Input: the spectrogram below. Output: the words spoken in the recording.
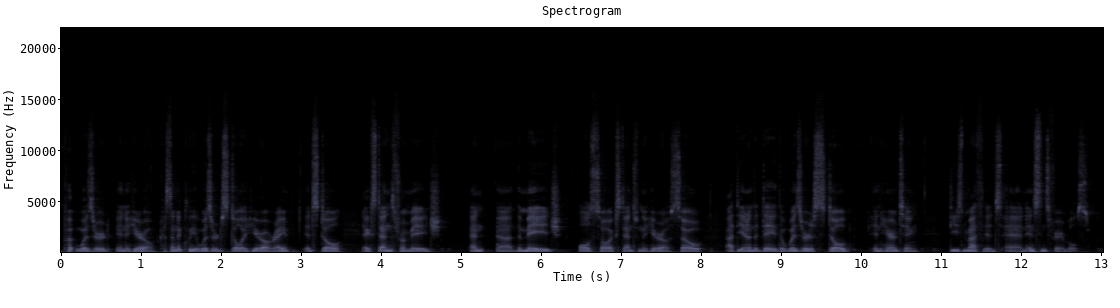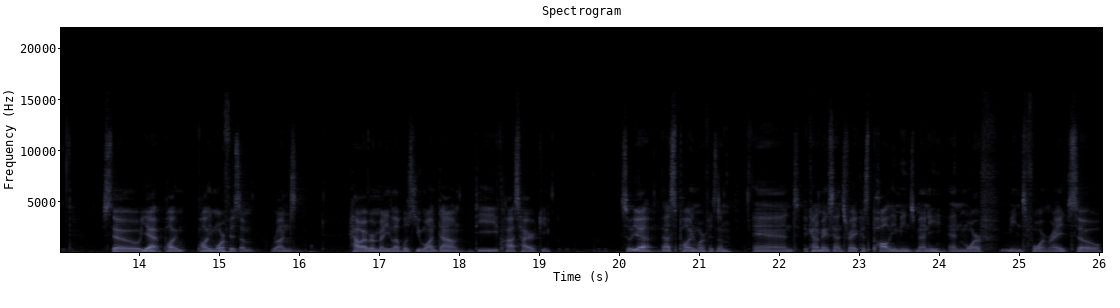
put wizard in a hero because technically a wizard is still a hero, right? It still extends from mage and uh, the mage also extends from the hero. So at the end of the day, the wizard is still inheriting these methods and instance variables. So yeah, poly polymorphism runs however many levels you want down the class hierarchy. So yeah, that's polymorphism. And it kind of makes sense, right? Because poly means many and morph means form, right? So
